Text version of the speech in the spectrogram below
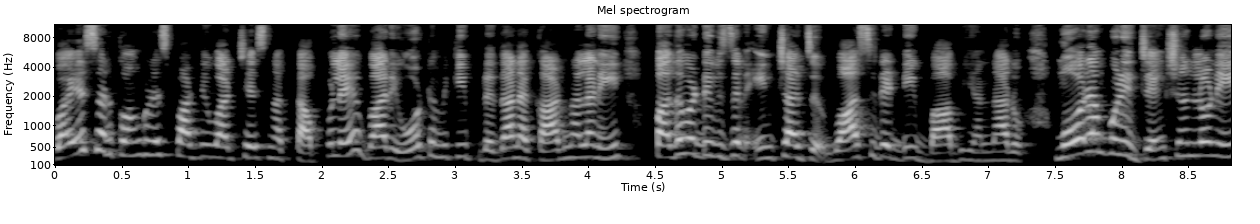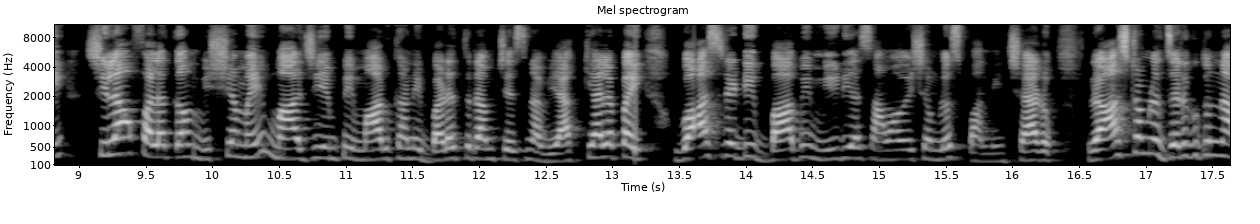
YSR Congress party వారు చేసిన తప్పులే వారి ఓటమికి ప్రధాన కారణాలని పదవ డివిజన్ ఇన్ఛార్జ్ వాసిరెడ్డి బాబి అన్నారు. మోరంపూడి జంక్షన్లోని శిలాఫలకం విషయమై మాజీ ఎంపీ మార్గాన్ని భరతరాం చేసిన వ్యాఖ్యలపై వాసిరెడ్డి బాబి మీడియా సమావేశంలో స్పందించారు. రాష్ట్రంలో జరుగుతున్న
